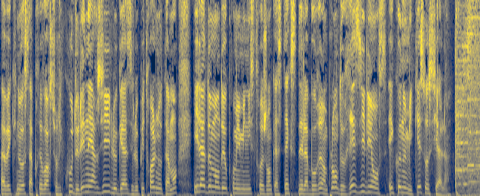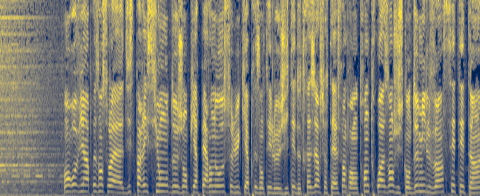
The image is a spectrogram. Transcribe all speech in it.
avec une hausse à prévoir sur les coûts de l'énergie, le gaz et le pétrole notamment. Il a demandé au Premier ministre Jean Castex d'élaborer un plan de résilience économique et sociale. On revient à présent sur la disparition de Jean-Pierre Pernaud, celui qui a présenté le JT de 13h sur TF1 pendant 33 ans jusqu'en 2020, s'est éteint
